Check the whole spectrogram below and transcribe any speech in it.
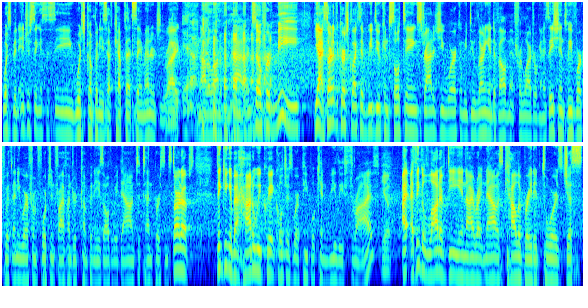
What's been interesting is to see which companies have kept that same energy. Right. Right. Yeah. Not a lot of them have. And so for me, yeah, I started the Courage Collective. We do consulting, strategy work, and we do learning and development for large organizations. We've worked with anywhere from Fortune 500 companies all the way down to 10 person startups, thinking about how do we create cultures where people can really thrive. Yep. I, I think a lot of DE&I right now is calibrated towards just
